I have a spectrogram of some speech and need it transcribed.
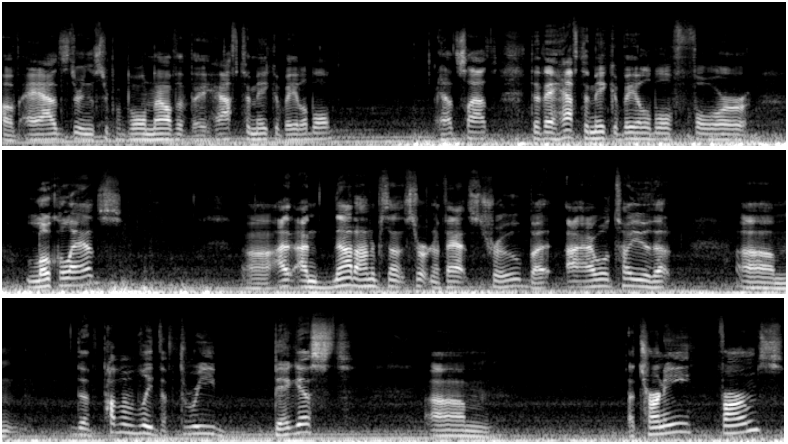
of ads during the Super Bowl now that they have to make available ad slots that they have to make available for local ads. Uh, I, am not 100% certain if that's true, but I, I will tell you that um, the probably the three biggest um, attorney firms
